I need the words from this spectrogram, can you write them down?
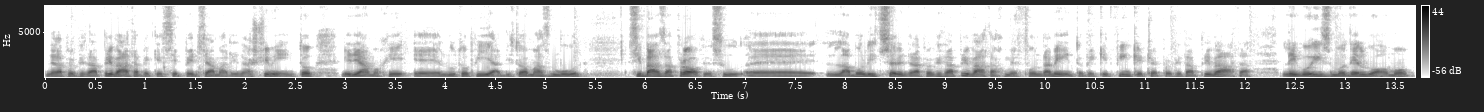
nella proprietà privata, perché se pensiamo al Rinascimento, vediamo che eh, l'utopia di Thomas More si basa proprio sull'abolizione eh, della proprietà privata come fondamento, perché finché c'è proprietà privata l'egoismo dell'uomo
